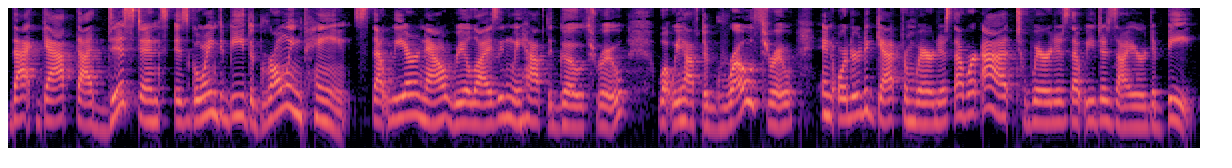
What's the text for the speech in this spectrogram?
That gap, that distance is going to be the growing pains that we are now realizing we have to go through, what we have to grow through in order to get from where it is that we're at to where it is that we desire to be.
